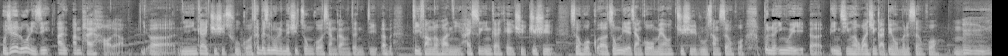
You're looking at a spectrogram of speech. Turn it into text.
我觉得如果你已经安安排好了。呃，你应该继续出国，特别是如果你没去中国、香港等地呃不地方的话，你还是应该可以去继续生活。呃，总理也讲过，我们要继续如常生活，不能因为呃病情而完全改变我们的生活。嗯嗯，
